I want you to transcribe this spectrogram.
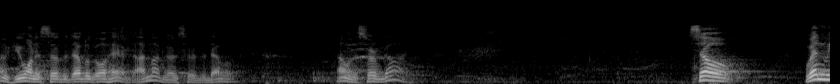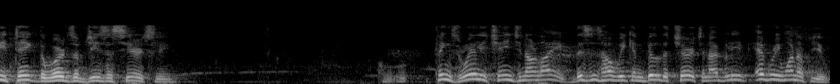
If you want to serve the devil, go ahead. I'm not going to serve the devil. I want to serve God. So, when we take the words of Jesus seriously, things really change in our life. This is how we can build a church, and I believe every one of you.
